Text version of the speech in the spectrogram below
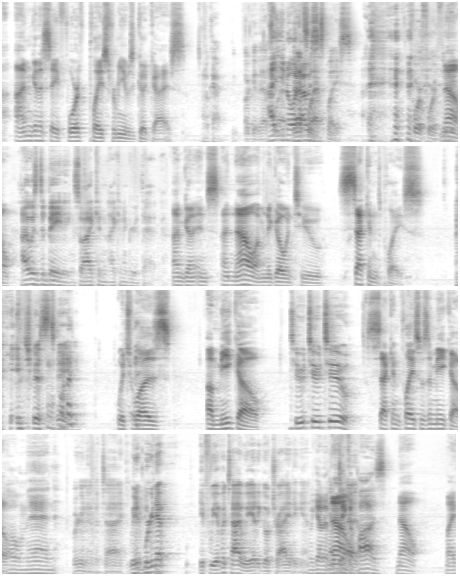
I- I'm gonna say fourth place for me was Good Guys. Okay. Okay, that's I- la- you know what, that's I was- last place. Four, four, three. Now I was debating, so I can I can agree with that. I'm gonna ins- uh, now I'm gonna go into second place, interesting. which was Amico. Two, two, two. Second place was Amico. Oh man, We're gonna have a tie. We, we're gonna have, if we have a tie, we got to go try it again. we gotta Now- take a pause. Now, my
